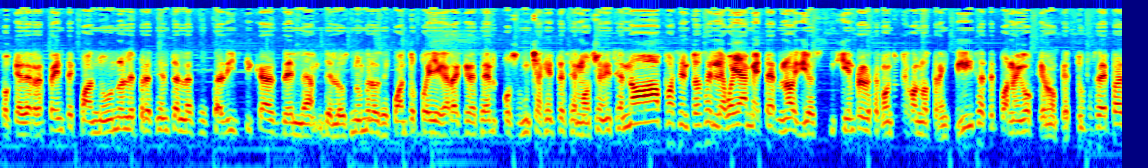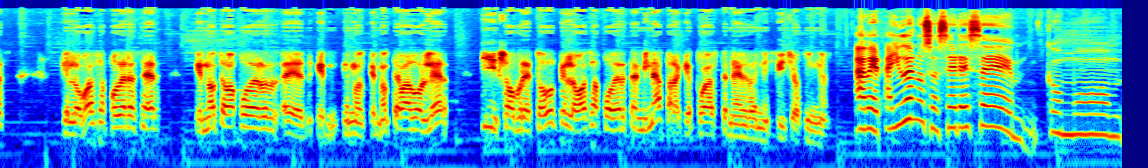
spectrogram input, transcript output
Porque de repente cuando uno le presenta las estadísticas de, de, los números de cuánto puede llegar a crecer, pues mucha gente se emociona y dice, no, pues entonces le voy a meter, no, yo siempre les aconsejo, no, tranquilízate, pon algo que lo que tú sepas, que lo vas a poder hacer, que no te va a poder, eh, que, que, no, que no te va a doler y sobre todo que lo vas a poder terminar para que puedas tener el beneficio final. A ver, ayúdanos a hacer ese como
